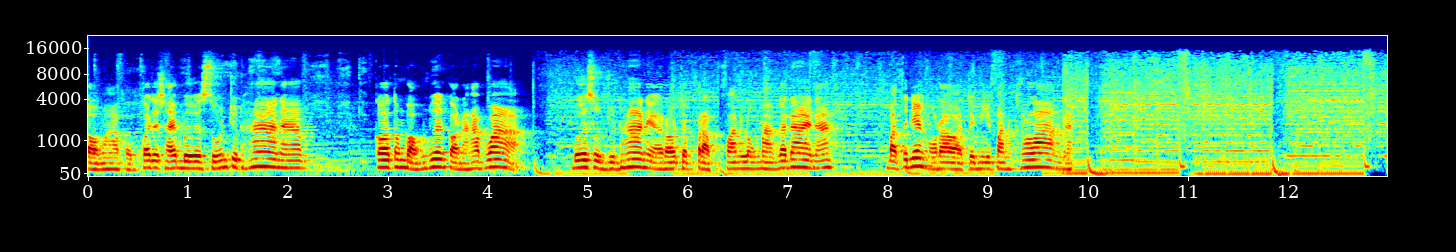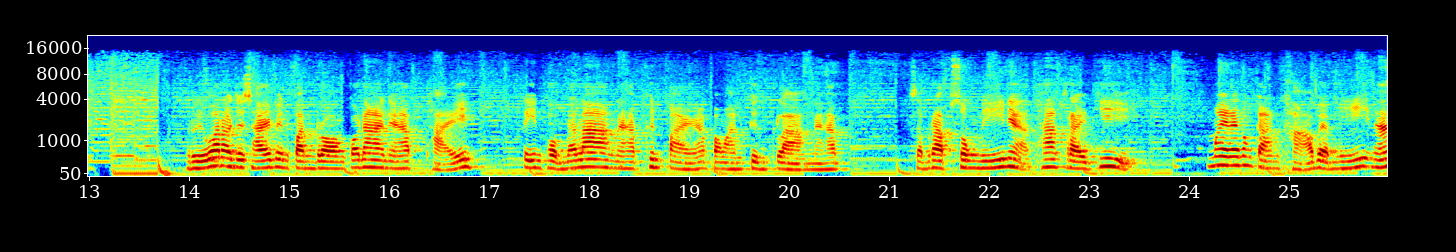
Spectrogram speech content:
ต่อมาผมก็จะใช้เบอร์ 0.5 นะครับ ก็ต้องบอกเพื่อนๆก่อนนะครับว่าเบอร์ 0.5 เนี่ยเราจะปรับฟันลงมาก็ได้นะ บัตเตอรี่ยนของเราอาจจะมีฟันข้างล่างนะ หรือว่าเราจะใช้เป็นฟันรองก็ได้นะครับไถตีนผมด้านล่างนะครับขึ้นไปนะครับประมาณกึ่งกลางนะครับสำหรับทรงนี้เนี่ยถ้าใครที่ไม่ได้ต้องการขาวแบบนี้นะ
